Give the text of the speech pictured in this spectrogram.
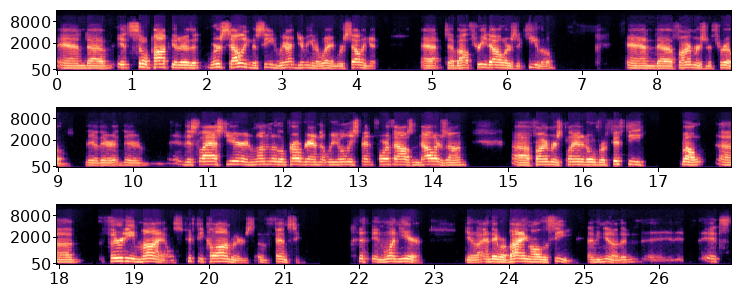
and uh, it's so popular that we're selling the seed. We aren't giving it away. We're selling it at about three dollars a kilo, and uh, farmers are thrilled. They're they're they're this last year in one little program that we only spent four thousand dollars on. Uh, farmers planted over fifty, well. Uh, 30 miles, 50 kilometers of fencing in one year, you know, and they were buying all the seed. I mean, you know, the, it's,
